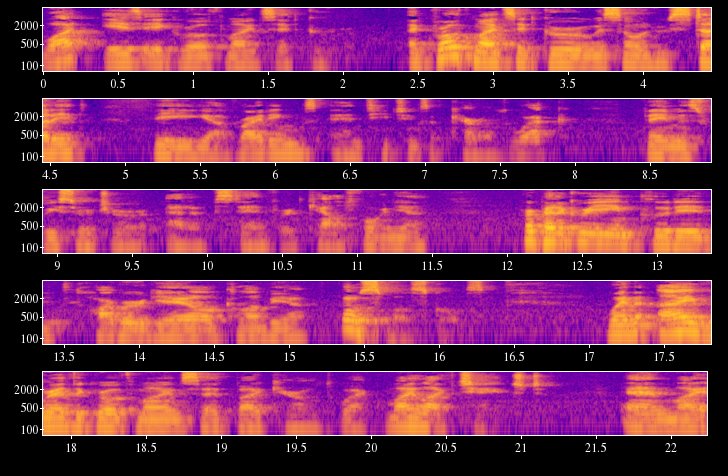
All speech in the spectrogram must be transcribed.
What is a growth mindset guru? A growth mindset guru is someone who studied the uh, writings and teachings of Carol Dweck, famous researcher out of Stanford, California. Her pedigree included Harvard, Yale, Columbia, those small schools. When I read The Growth Mindset by Carol Dweck, my life changed. And my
